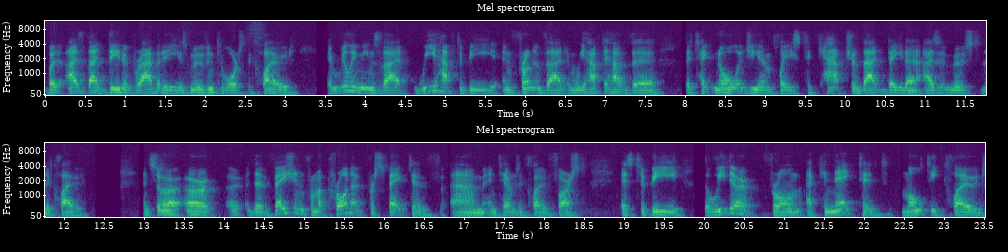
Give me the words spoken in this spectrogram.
but as that data gravity is moving towards the cloud, it really means that we have to be in front of that and we have to have the, the technology in place to capture that data as it moves to the cloud. And so our, our, our the vision from a product perspective um, in terms of cloud first is to be the leader from a connected multi-cloud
